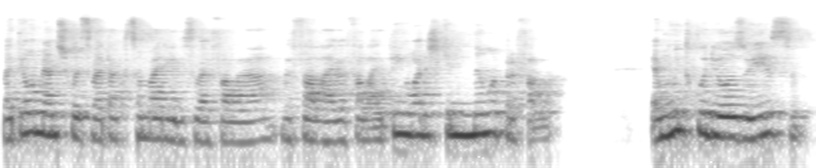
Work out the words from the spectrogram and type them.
Vai ter momentos que você vai estar com seu marido, você vai falar, vai falar e vai falar. E tem horas que não é para falar. É muito curioso isso,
